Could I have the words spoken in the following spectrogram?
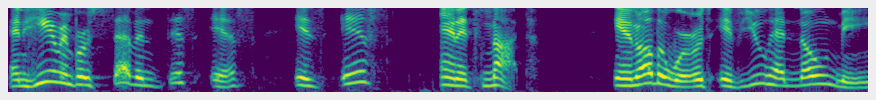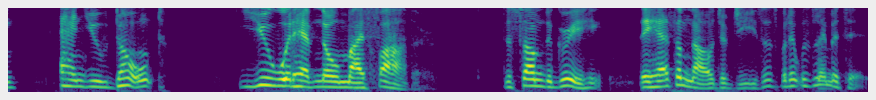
And here in verse 7, this if is if and it's not. In other words, if you had known me and you don't, you would have known my Father. To some degree, they had some knowledge of Jesus, but it was limited.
